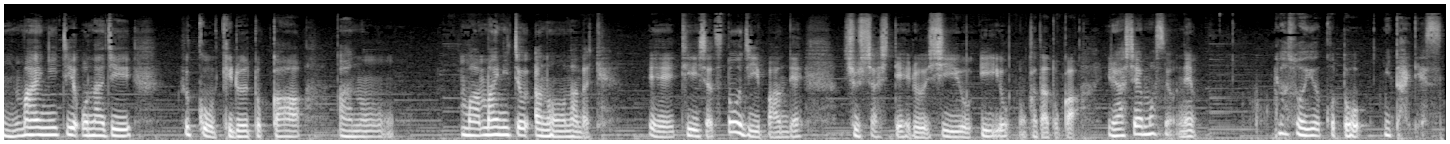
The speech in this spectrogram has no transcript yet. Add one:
毎日同じ服を着るとかあの、まあ、毎日あのなんだっけ、えー、T シャツとジーパンで出社している CEO の方とかいらっしゃいますよね。まあ、そういうことみたいです。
